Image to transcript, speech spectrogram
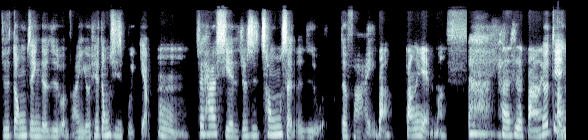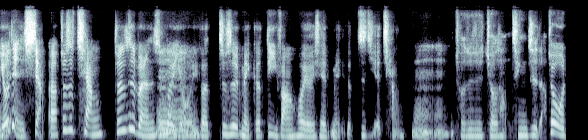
就是东京的日文发音有些东西是不一样，嗯，所以他写的就是冲绳的日文的发音。方方言吗？唉它是方有点有点像，呃，就是腔，就是日本人是会有一嗯个，就是每个地方会有一些每个自己的腔，嗯嗯说就是酒厂亲自的。就我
